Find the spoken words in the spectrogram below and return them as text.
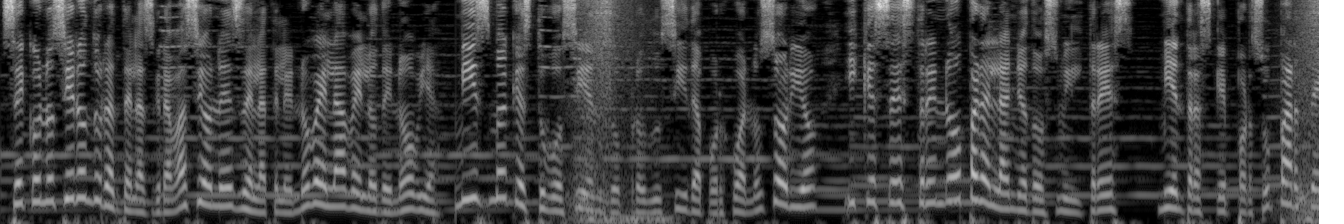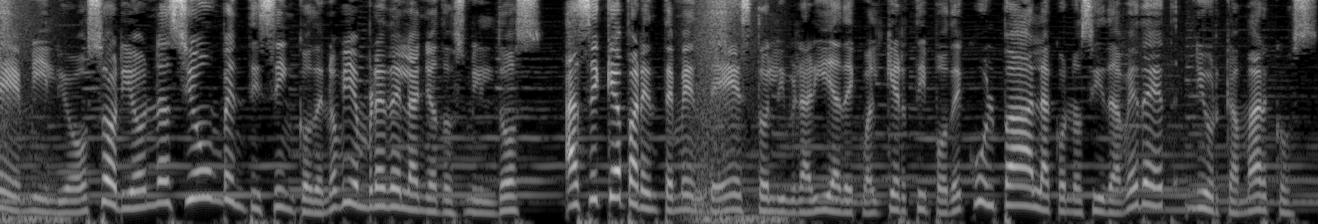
se conocieron durante las grabaciones de la telenovela Velo de novia, misma que estuvo siendo producida por Juan Osorio y que se estrenó para el año 2003, mientras que por su parte Emilio Osorio nació un 25 de noviembre del año 2002. Así que aparentemente esto libraría de cualquier tipo de culpa a la conocida vedette Niurka Marcos.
